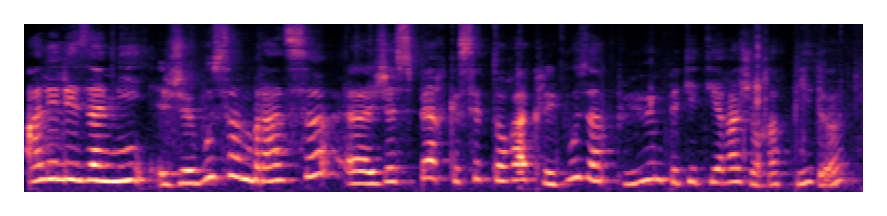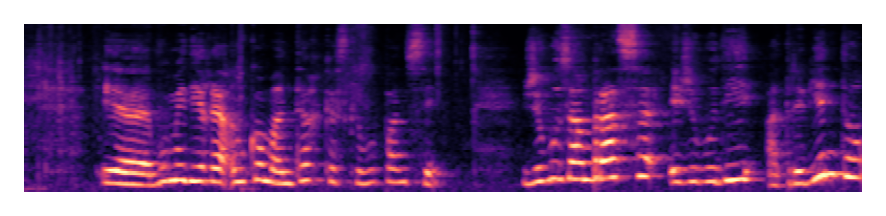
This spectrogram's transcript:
Allez les amis, je vous embrasse, j'espère que cet oracle vous a plu, un petit tirage rapide et vous me direz en commentaire qu'est-ce que vous pensez. Je vous embrasse et je vous dis à très bientôt.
